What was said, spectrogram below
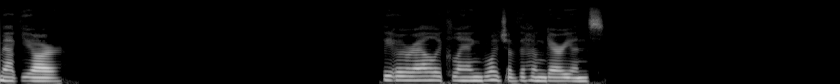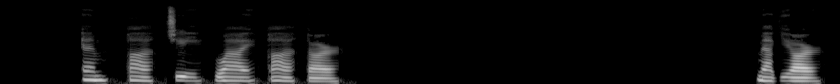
Magyar. The Uralic language of the Hungarians. M A G Y A R. Magyar.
